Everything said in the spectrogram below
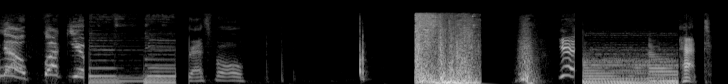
No, fuck you. Stressful. Yeah! Hat.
